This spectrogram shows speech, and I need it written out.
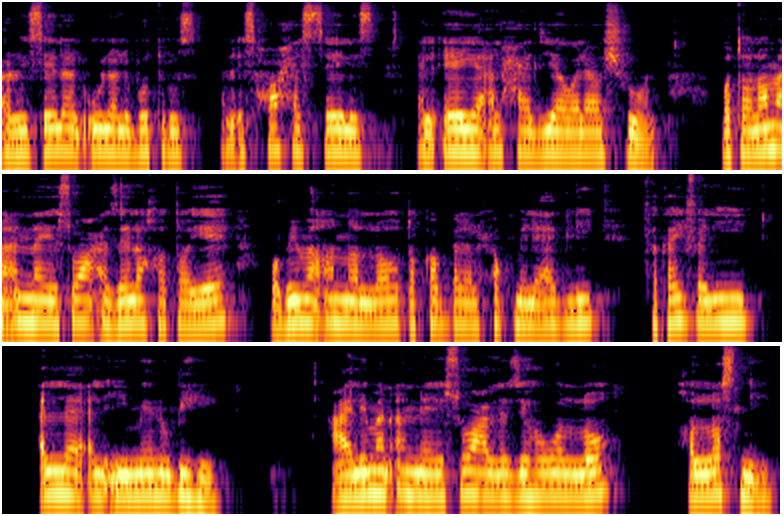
الرسالة الأولى لبطرس الإصحاح الثالث الآية الحادية والعشرون. وطالما أن يسوع أزال خطاياه وبما أن الله تقبل الحكم لأجلي فكيف لي ألا الإيمان به؟ عالما أن يسوع الذي هو الله خلصني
